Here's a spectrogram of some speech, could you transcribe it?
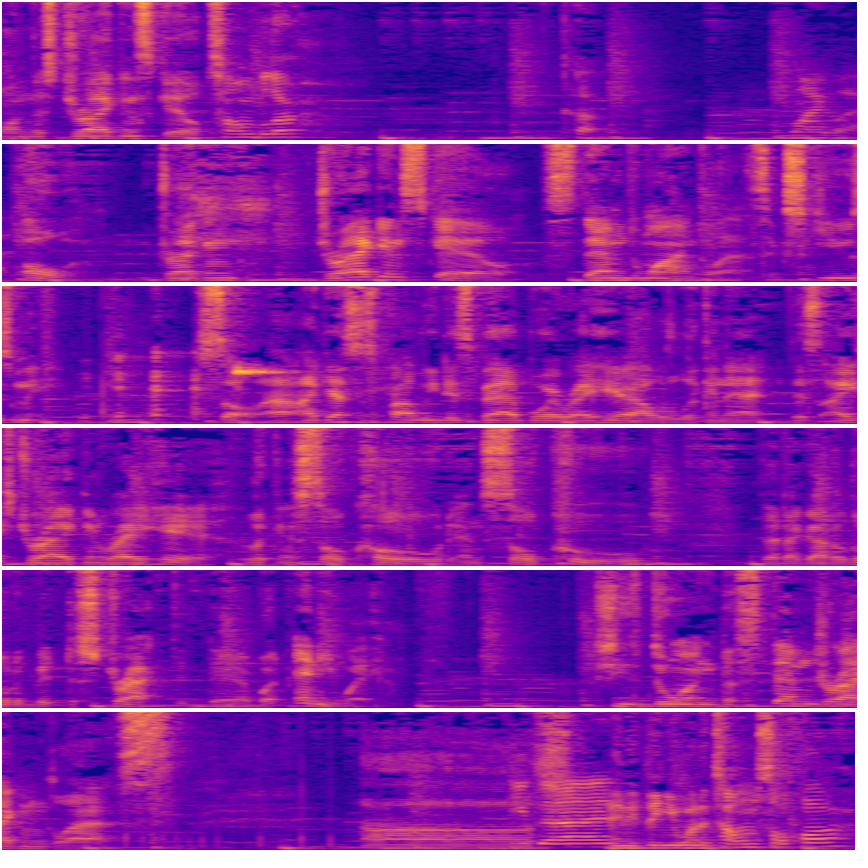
on this dragon scale tumbler. Cup, wine glass. Oh, dragon dragon scale stemmed wine glass. Excuse me. so I, I guess it's probably this bad boy right here I was looking at. This ice dragon right here, looking so cold and so cool that I got a little bit distracted there. But anyway, she's doing the stem dragon glass. Uh, You guys- anything you want to tell them so far?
